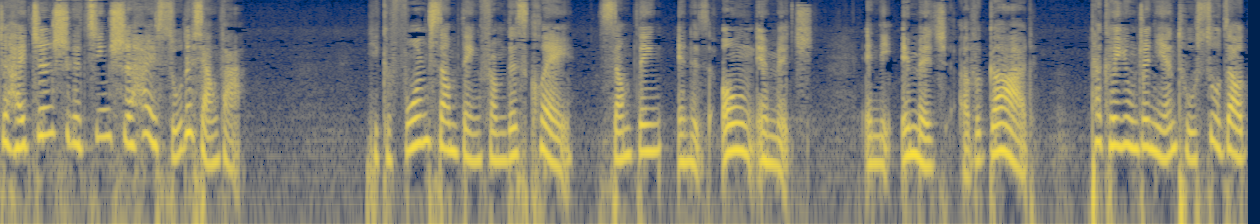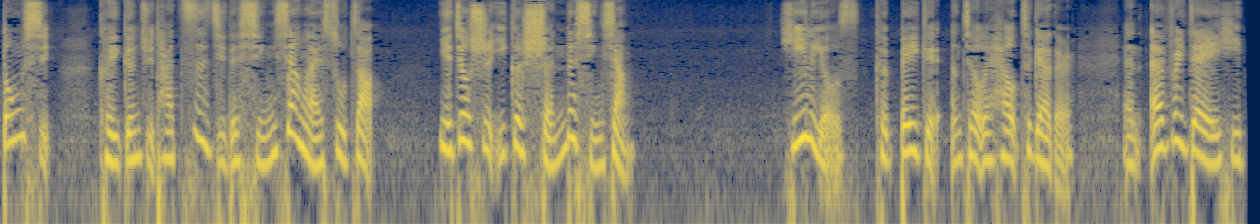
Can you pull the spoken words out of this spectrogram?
这还真是个惊世骇俗的想法。He could form something from this clay. something in his own image, in the image of a god。他可以用这粘土塑造东西，可以根据他自己的形象来塑造，也就是一个神的形象。Helios could bake it until it held together, and every day he'd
